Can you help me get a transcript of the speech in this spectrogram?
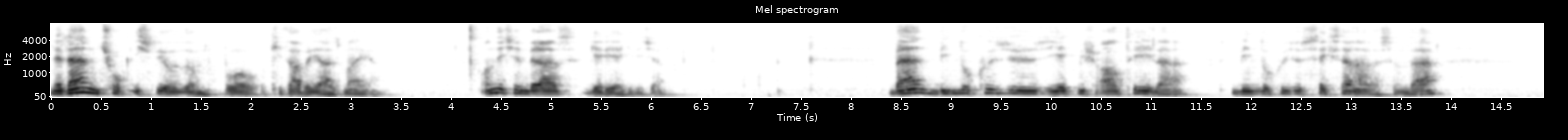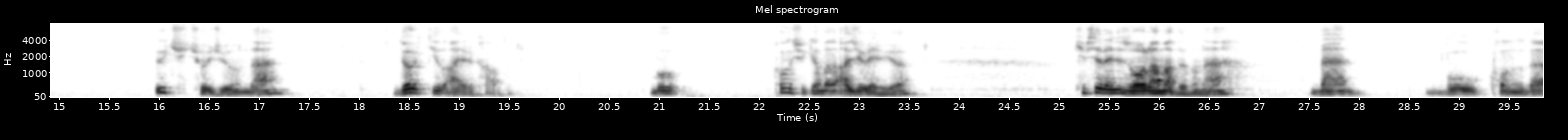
Neden çok istiyordum bu kitabı yazmayı? Onun için biraz geriye gideceğim. Ben 1976 ile 1980 arasında üç çocuğumdan dört yıl ayrı kaldım. Bu konuşurken bana acı veriyor. Kimse beni zorlamadı buna. Ben bu konuda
